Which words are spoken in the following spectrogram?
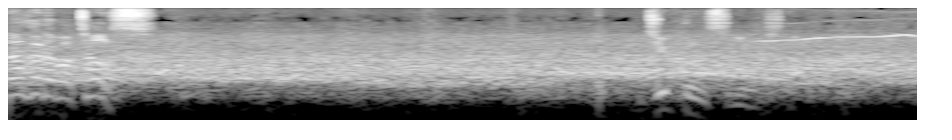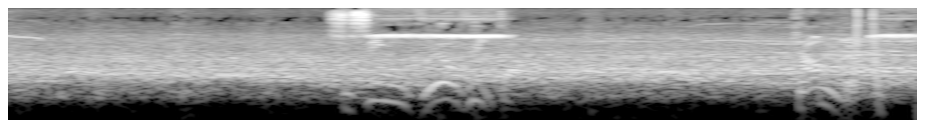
ながらもチャンス。10分過ぎました。主審笛を吹いたキャンベル。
